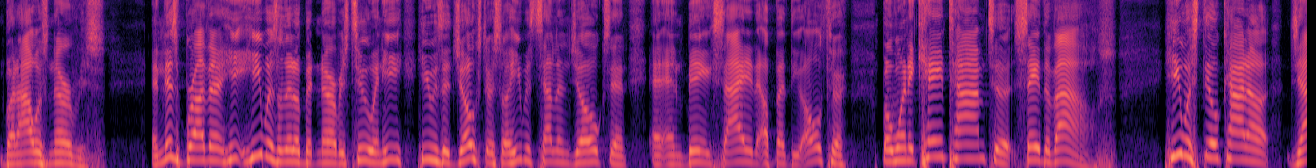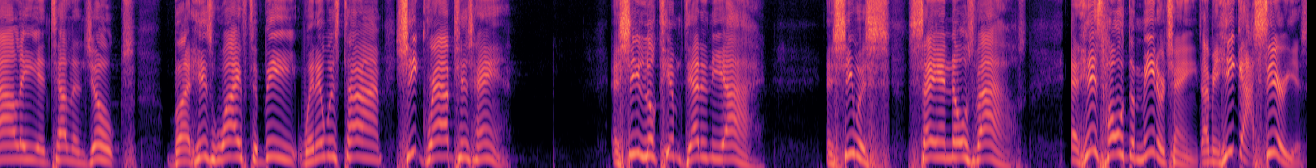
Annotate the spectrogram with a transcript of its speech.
but I was nervous. And this brother, he, he was a little bit nervous too, and he, he was a jokester, so he was telling jokes and, and, and being excited up at the altar. But when it came time to say the vows, he was still kind of jolly and telling jokes. But his wife to be, when it was time, she grabbed his hand and she looked him dead in the eye and she was saying those vows. And his whole demeanor changed. I mean, he got serious.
